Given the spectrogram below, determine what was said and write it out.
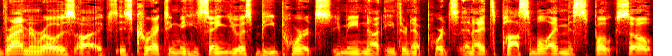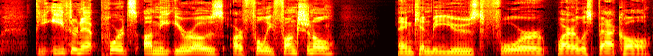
Brian Monroe is uh, is correcting me. He's saying USB ports. You mean not Ethernet ports? And it's possible I misspoke. So the Ethernet ports on the Eeros are fully functional and can be used for wireless backhaul.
